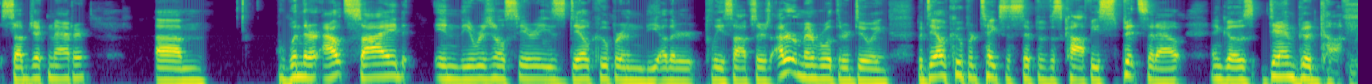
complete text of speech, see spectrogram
subject matter. Um, when they're outside in the original series, Dale Cooper and the other police officers, I don't remember what they're doing, but Dale Cooper takes a sip of his coffee, spits it out, and goes, "Damn good coffee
